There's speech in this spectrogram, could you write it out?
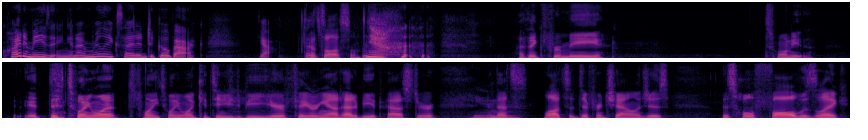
quite amazing and I'm really excited to go back. Yeah. That's awesome. Yeah. I think for me, 20, it, 21, 2021 continued to be a year of figuring out how to be a pastor. yeah. and that's lots of different challenges. This whole fall was like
